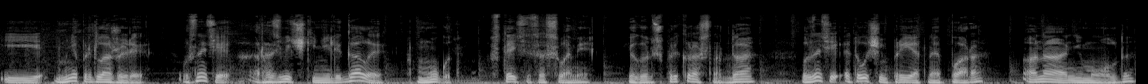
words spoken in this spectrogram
и мне предложили – вы знаете, разведчики-нелегалы могут встретиться с вами. Я говорю, что прекрасно, да. Вы знаете, это очень приятная пара. Она не молода.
